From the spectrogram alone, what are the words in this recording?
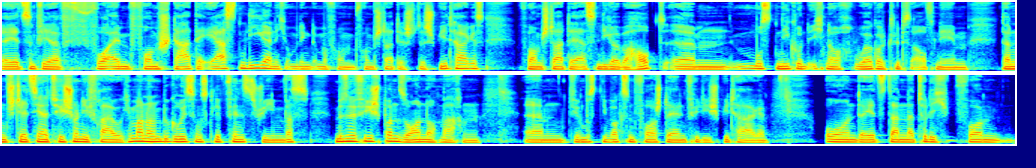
äh, jetzt sind wir vor allem vorm Start der ersten Liga, nicht unbedingt immer vom, vom Start des, des Spieltages, vorm Start der ersten Liga überhaupt, ähm, mussten Nico und ich noch Workout-Clips aufnehmen. Dann stellt sich natürlich schon die Frage, ich mache noch einen Begrüßungsclip für den Stream. Was müssen wir für die Sponsoren noch machen? Ähm, wir mussten die Boxen vorstellen für die Spieltage. Und äh, jetzt dann natürlich vom,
